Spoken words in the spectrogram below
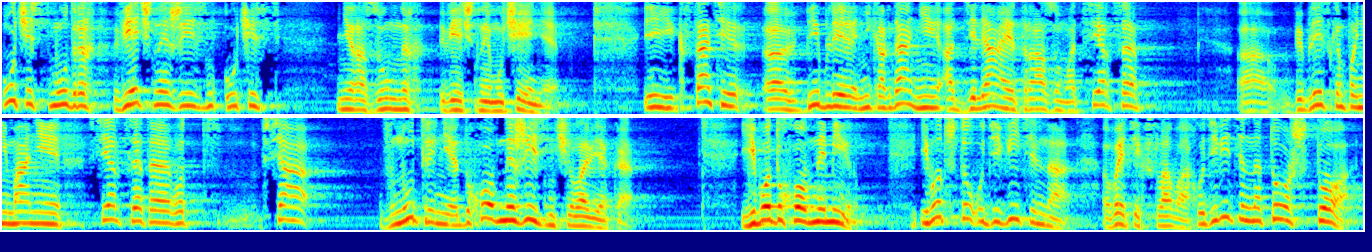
участь мудрых – вечная жизнь, участь неразумных – вечное мучение. И, кстати, э, в Библии никогда не отделяет разум от сердца. Э, в библейском понимании сердце – это вот вся внутренняя духовная жизнь человека, его духовный мир. И вот что удивительно – в этих словах. Удивительно то, что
